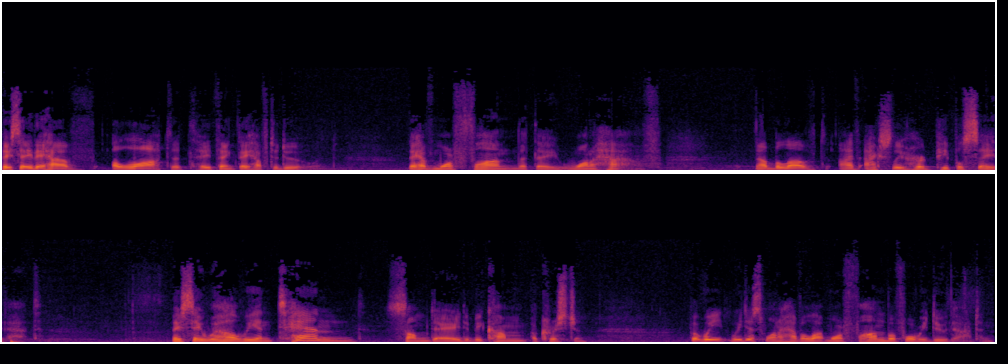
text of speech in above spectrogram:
They say they have a lot that they think they have to do. They have more fun that they want to have. Now, beloved, I've actually heard people say that. They say, well, we intend someday to become a Christian. But we, we just want to have a lot more fun before we do that. And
